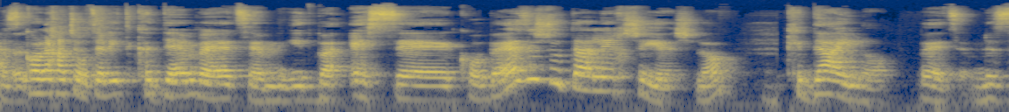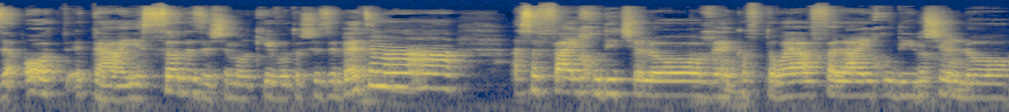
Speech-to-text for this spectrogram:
אז כל אחד שרוצה להתקדם בעצם, נגיד בעסק או באיזשהו תהליך שיש לו, כדאי לו בעצם לזהות את היסוד הזה שמרכיב אותו, שזה בעצם השפה הייחודית שלו נכון. וכפתורי ההפעלה הייחודיים נכון. שלו.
